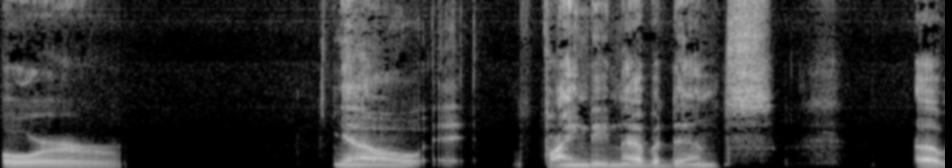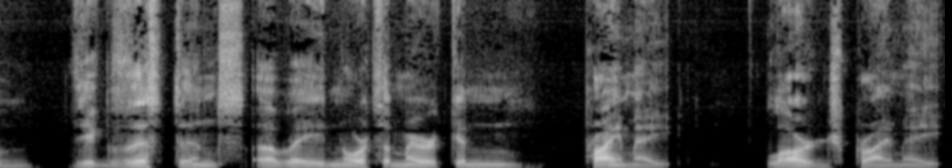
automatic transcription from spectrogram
or you know, finding evidence of the existence of a North American primate, large primate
